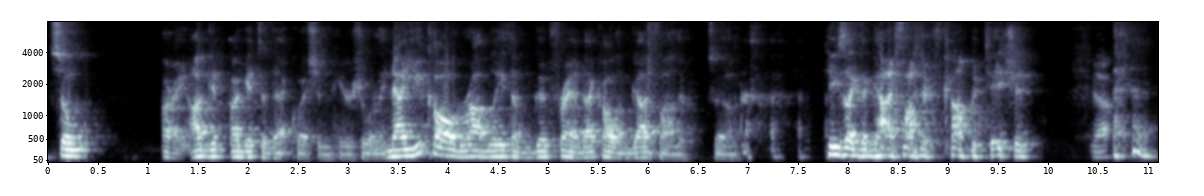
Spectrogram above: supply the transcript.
so, all right, I'll get I'll get to that question here shortly. Now, you called Rob Leatham good friend. I call him Godfather. So he's like the Godfather of competition. Yeah,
